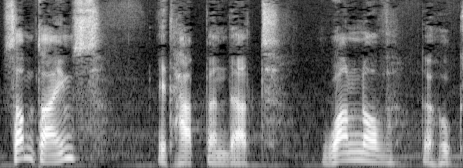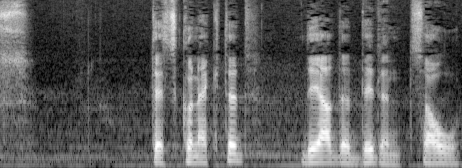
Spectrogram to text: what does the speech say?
Sometimes it happened that one of the hooks disconnected, the other didn't. So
